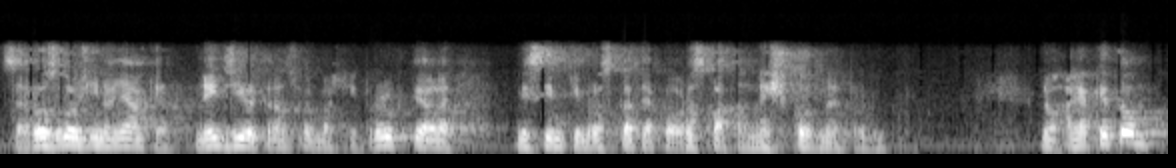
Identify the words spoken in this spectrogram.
se rozloží na nějaké nejdříve transformační produkty, ale myslím tím rozklad jako rozklad na neškodné produkty. No a jak je to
